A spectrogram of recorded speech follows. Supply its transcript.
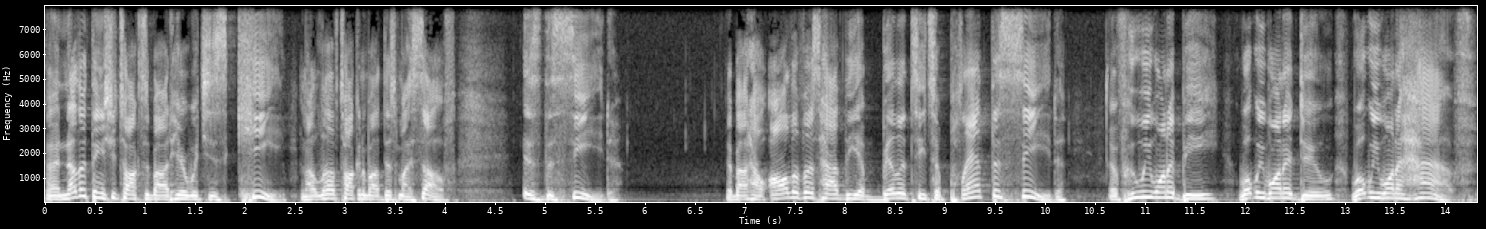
Another thing she talks about here, which is key, and I love talking about this myself, is the seed. About how all of us have the ability to plant the seed of who we want to be, what we want to do, what we want to have,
